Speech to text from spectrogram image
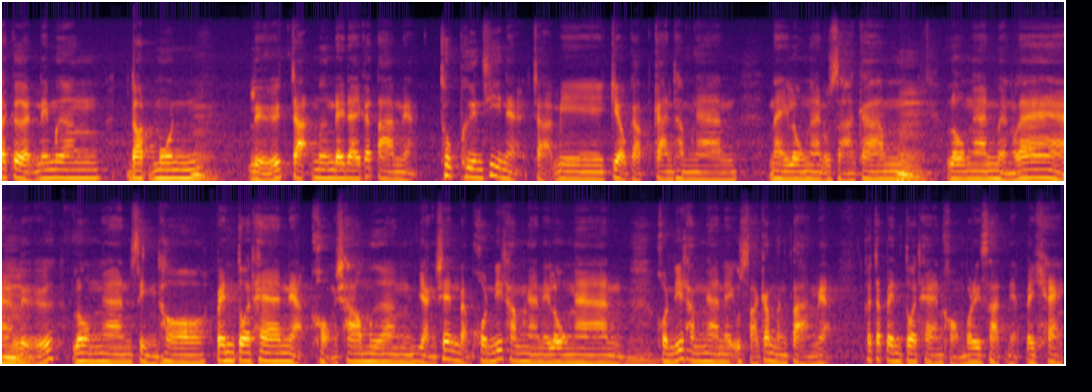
จะเกิดในเมืองดอร์ทมุนด์อืมหรือจะเมืองใด ๆ ก็ตามเนี่ยทุกพื้นที่เนี่ยจะมีเกี่ยวกับการทำงานในโรงงานอุตสาหกรรมอืมโรงงานเหมืองแร่อืมหรือโรงงานสิ่งทอ เป็นตัวแทนเนี่ยของชาวเมือง อย่างเช่นแบบคนที่ทำงานในโรงงาน คนที่ทำงานในอุตสาหกรรมต่างๆเนี่ย ก็จะเป็นตัวแทนของบริษัทเนี่ยไปแข่ง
